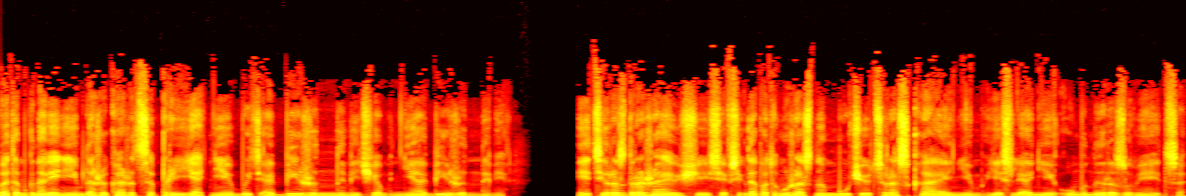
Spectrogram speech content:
В это мгновение им даже кажется приятнее быть обиженными, чем необиженными. Эти раздражающиеся всегда потом ужасно мучаются раскаянием, если они умны, разумеется,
